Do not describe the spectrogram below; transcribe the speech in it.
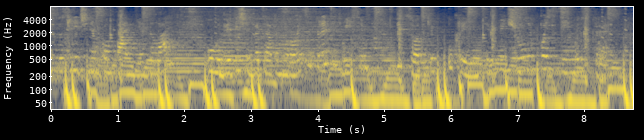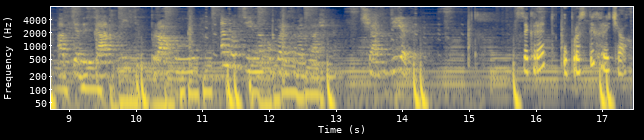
Згідно з дослідженням компанії Deloitte, у 2020 році 38% українців відчули постійний стрес, а 58% прагнули емоційного перезавантаження. Час діяти. Секрет у простих речах.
